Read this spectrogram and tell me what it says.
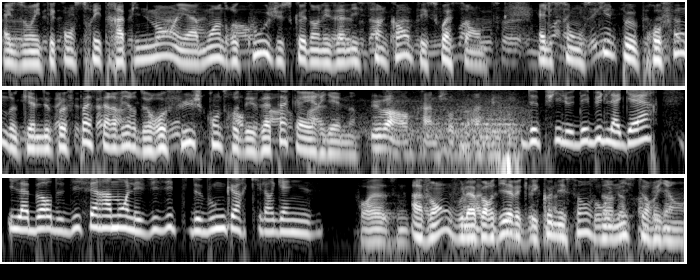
Elles ont été construites rapidement et à moindre coût jusque dans les années 50 et 60. Elles sont si peu profondes qu'elles ne peuvent pas servir de refuge contre des attaques aériennes. Depuis le début de la guerre, il aborde différemment les visites de bunkers qu'il organise. Avant, vous l'abordiez avec les connaissances d'un historien.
